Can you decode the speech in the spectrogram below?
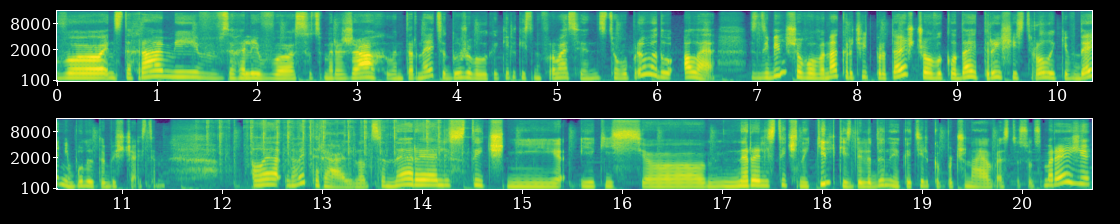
В інстаграмі, взагалі в соцмережах, в інтернеті дуже велика кількість інформації з цього приводу, але здебільшого вона кричить про те, що викладай 3-6 роликів в день і буде тобі щастя. Але давайте реально, це нереалістичні якісь е, нереалістична кількість для людини, яка тільки починає вести соцмережі,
